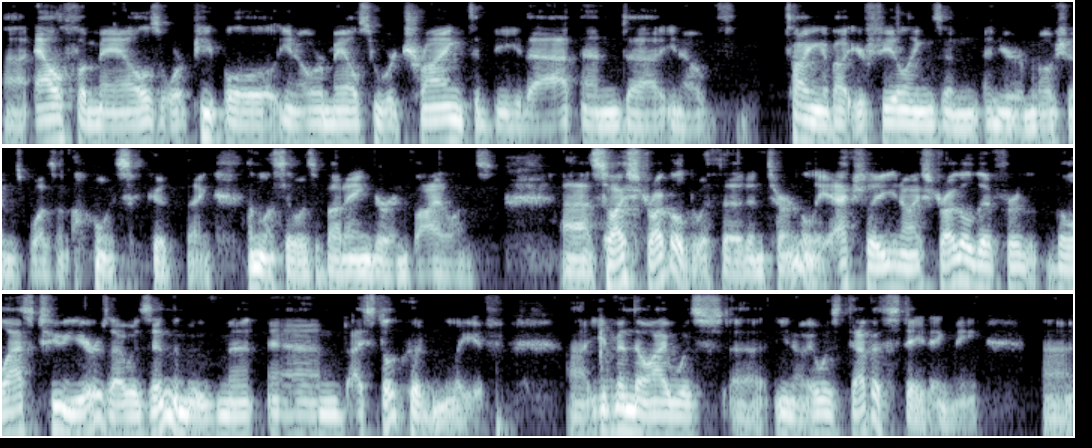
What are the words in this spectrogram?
uh, alpha males or people you know or males who were trying to be that, and uh, you know talking about your feelings and, and your emotions wasn't always a good thing unless it was about anger and violence. Uh, so I struggled with it internally. Actually, you know, I struggled it for the last two years I was in the movement and I still couldn't leave, uh, even though I was, uh, you know, it was devastating me. Uh,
